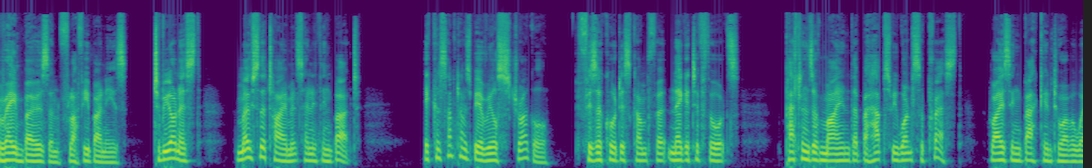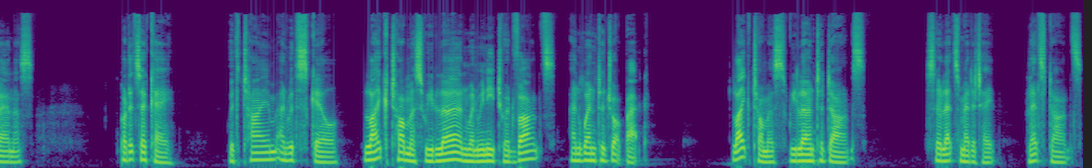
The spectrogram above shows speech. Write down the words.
rainbows and fluffy bunnies. To be honest, most of the time it's anything but. It can sometimes be a real struggle physical discomfort, negative thoughts, patterns of mind that perhaps we once suppressed, rising back into our awareness. But it's okay. With time and with skill, like Thomas, we learn when we need to advance and when to drop back. Like Thomas, we learn to dance. So let's meditate. Let's dance.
